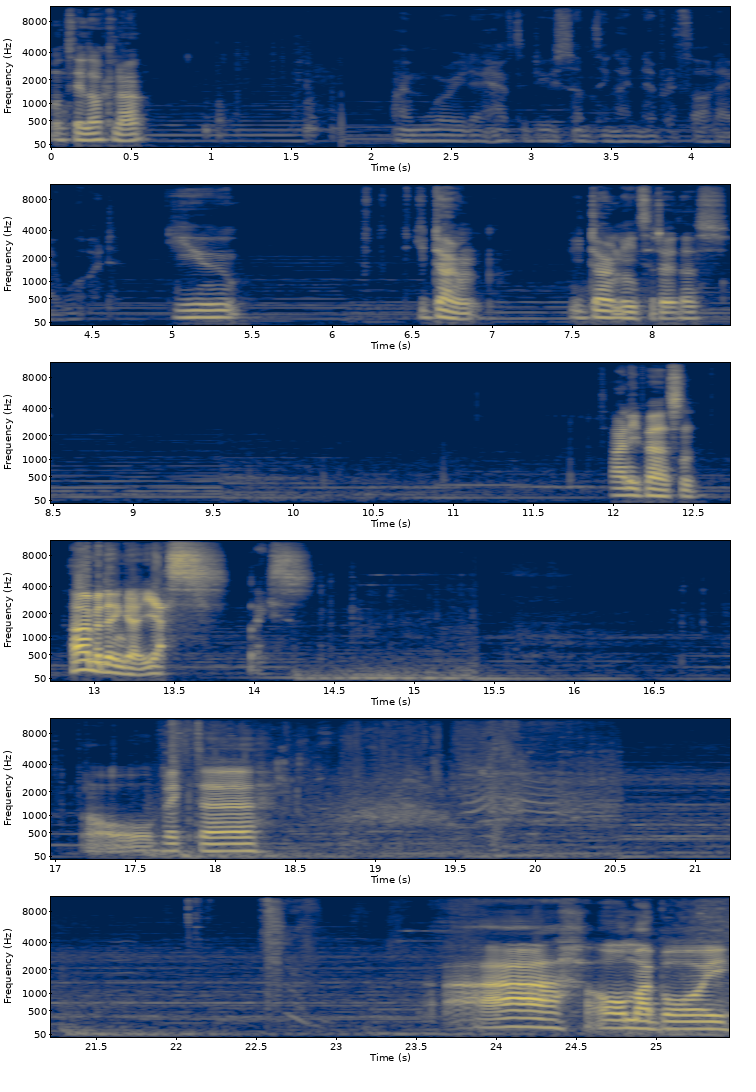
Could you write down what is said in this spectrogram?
What's he looking at? I'm worried I have to do something I never thought I would. You... You don't. You don't need to do this. Tiny person. Heimerdinger, yes! Nice. Oh, Viktor. Ah, oh my boy.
